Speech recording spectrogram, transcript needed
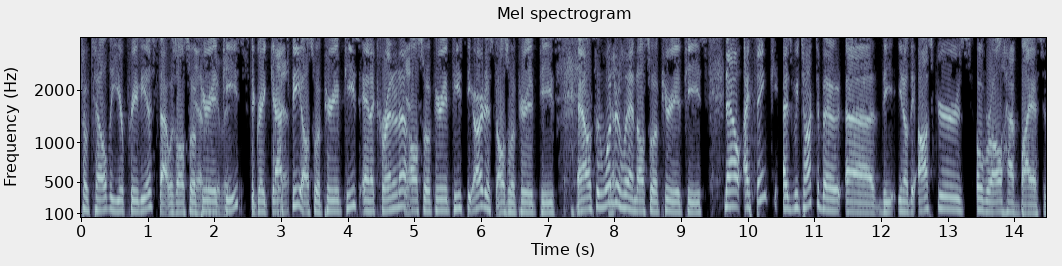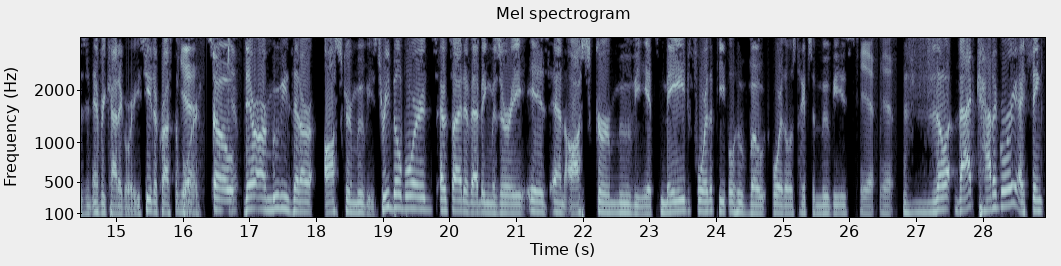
Hotel the year previous, that was also Yeah, a period piece. The Great Gatsby, also a period piece. Anna Karenina, Yeah. also a period piece. The Artist, also a period piece. Alice in Wonderland, also a period piece. Now, I think as we talked about, uh, the, you know, the Oscars overall have biases in every category. You see it across the Yeah. board. So Yep. there are movies that are Oscar movies. Three Billboards Outside of Ebbing, Missouri is an Oscar movie. It's made for the people who vote for those types of movies Yeah, yeah. the, that category, I think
